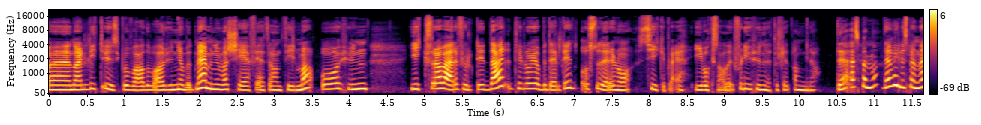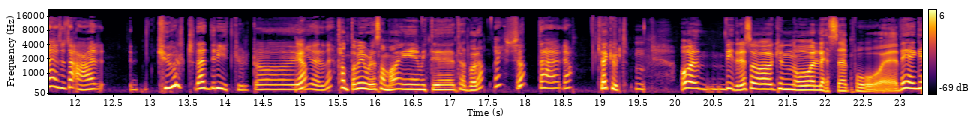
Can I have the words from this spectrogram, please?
Uh, nå er jeg litt usikker på hva det var hun jobbet med, men hun var sjef i et eller annet firma. Og hun gikk fra å være fulltid der til å jobbe deltid, og studerer nå sykepleie i voksen alder. Fordi hun rett og slett angra. Det er spennende. Det er veldig spennende. Jeg syns det er kult. Det er dritkult å Ja. gjøre det. Tanta mi gjorde det samme i midt i 30-åra. Ja. Det er, ja. Det er kult. Og videre så kunne hun også lese på eh, VG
